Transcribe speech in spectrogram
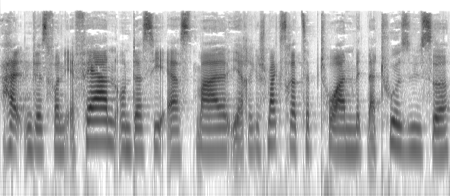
halten wir es von ihr fern und dass sie erstmal ihre Geschmacksrezeptoren mit Natursüße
